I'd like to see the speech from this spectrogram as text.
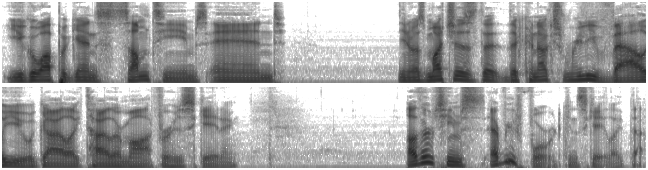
you go up against some teams and you know as much as the the Canucks really value a guy like Tyler Motte for his skating. Other teams every forward can skate like that.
